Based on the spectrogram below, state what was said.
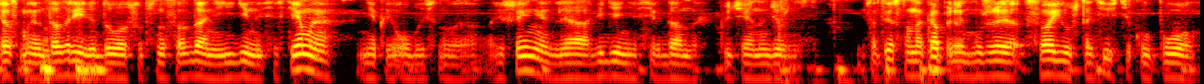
Сейчас мы дозрели до, собственно, создания единой системы, некой облачного решения для ведения всех данных, включая надежность. Соответственно, накапливаем уже свою статистику по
